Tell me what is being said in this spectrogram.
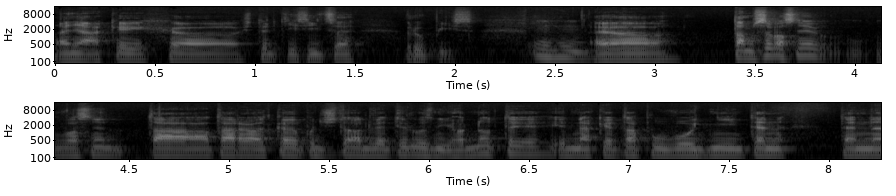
na nějakých 4 tisíce rupíz. Hmm tam se vlastně, vlastně ta, ta realitka vypočítala dvě ty různé hodnoty. Jednak je ta původní, ten, ten,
